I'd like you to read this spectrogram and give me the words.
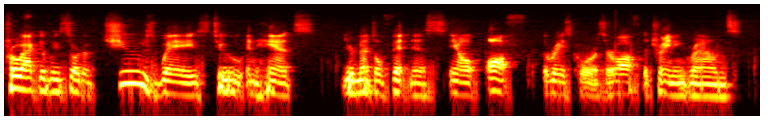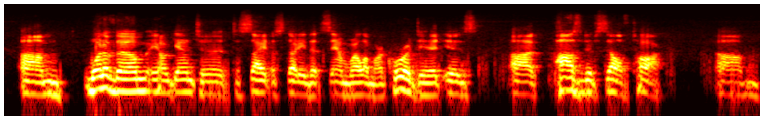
proactively sort of choose ways to enhance your mental fitness, you know, off the race course or off the training grounds. Um, one of them, you know, again, to, to cite a study that Samuele Marcora did, is uh, positive self talk. Um,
